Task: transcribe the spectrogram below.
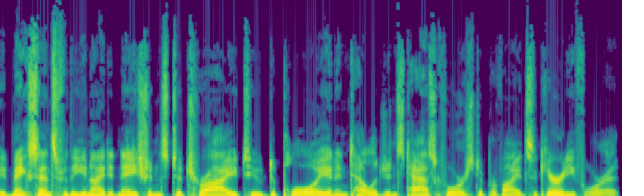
it makes sense for the United Nations to try to deploy an intelligence task force to provide security for it.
